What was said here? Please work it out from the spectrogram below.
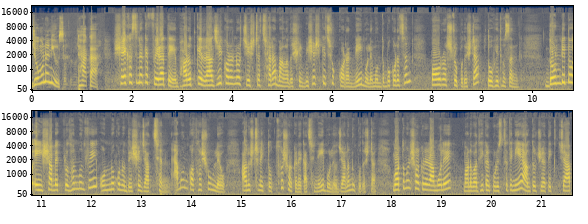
যমুনা নিউজ ঢাকা। শেখ হাসিনাকে ফেরাতে ভারতকে রাজি করানোর চেষ্টা ছাড়া বাংলাদেশের বিশেষ কিছু করার নেই বলে মন্তব্য করেছেন পররাষ্ট্র উপদেষ্টা তৌহিদ হোসেন। দণ্ডিত এই সাবেক প্রধানমন্ত্রী অন্য কোনো দেশে যাচ্ছেন, এমন কথা শুনলেও আনুষ্ঠানিক তথ্য সরকারের কাছে নেই বলেও জানান উপদেষ্টা। বর্তমান সরকারের আমলে মানবাধিকার পরিস্থিতি নিয়ে আন্তর্জাতিক চাপ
